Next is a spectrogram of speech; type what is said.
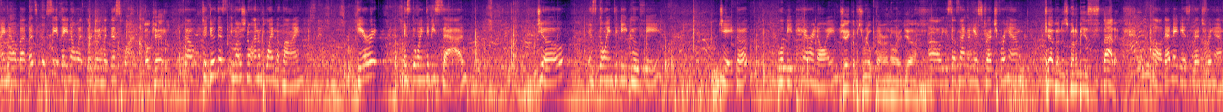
I know, but let's go see if they know what they're doing with this one. Okay. So to do this emotional unemployment line, Garrett is going to be sad. Joe is going to be goofy. Jacob will be paranoid. Jacob's real paranoid, yeah. Oh, so it's not going to be a stretch for him. Kevin is going to be ecstatic. Oh, that may be a stretch for him.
